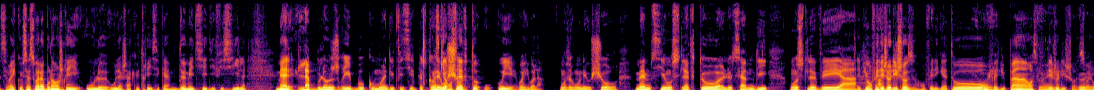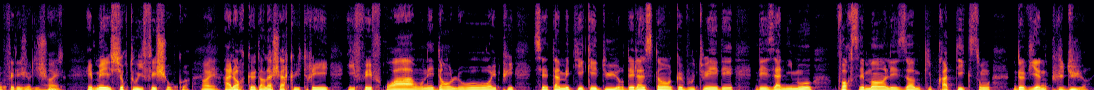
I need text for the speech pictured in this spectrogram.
c'est vrai que ce soit la boulangerie ou, le, ou la charcuterie, c'est quand même deux métiers difficiles. Mais la boulangerie est beaucoup moins difficile parce qu'on est au chaud. lève tôt. Oui, oui, voilà. On, est au chaud. Même si on se lève tôt, euh, le samedi, on se levait à. Et puis on fait des jolies choses. On fait des gâteaux, on fait du pain, on fait des jolies choses. Oui, on fait des jolies choses. Et mais surtout, il fait chaud, quoi. Alors que dans la charcuterie, il fait froid, on est dans l'eau, et puis c'est un métier qui est dur. Dès l'instant que vous tuez des, des animaux, forcément, les hommes qui pratiquent sont, deviennent plus durs.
